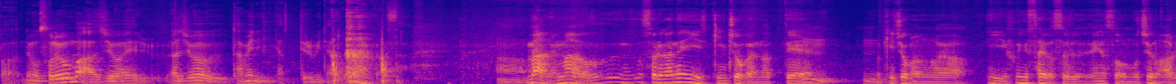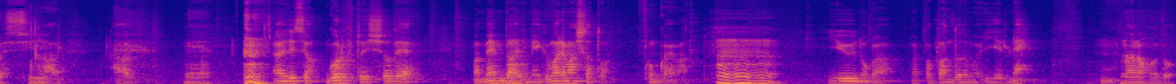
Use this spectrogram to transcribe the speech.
ぱでもそれをまあ味わえる味わうためにやってるみたいなところあるからさ。あまあねまあそれがねいい緊張感になって、うんうん。緊張感がいい風に作用する演奏ももちろんあるし。あるある。ね。あれですよ。ゴルフと一緒で、まあ、メンバーに恵まれましたと、今回は。うんうんいうのがやっぱバンドでも言えるね。うん。なるほど。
